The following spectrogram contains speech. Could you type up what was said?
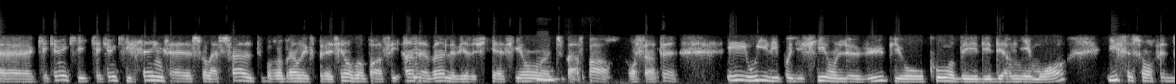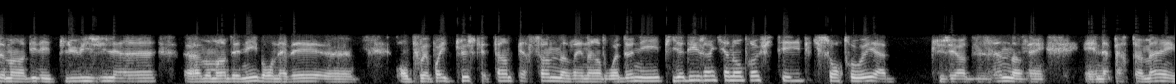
Euh, quelqu'un qui quelqu'un qui saigne sur l'asphalte, pour reprendre l'expression, on va passer en avant de la vérification euh, mm. du passeport. On s'entend. Et oui, les policiers, on l'a vu, puis au cours des, derniers mois, ils se sont fait demander d'être plus vigilants. à un moment donné, bon, on avait, on pouvait pas être plus que tant de personnes dans un endroit donné. Puis il y a des gens qui en ont profité, puis qui sont retrouvés à plusieurs dizaines dans un, appartement, un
